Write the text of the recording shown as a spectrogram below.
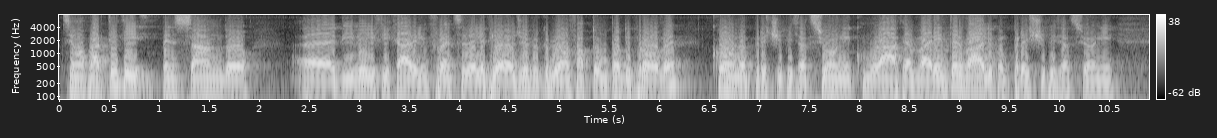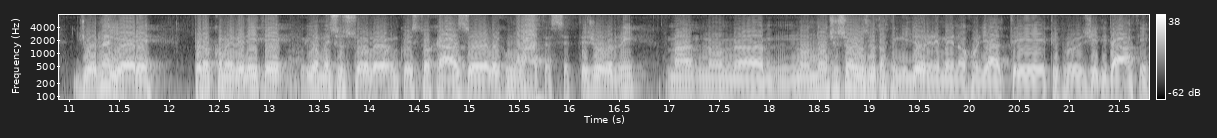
Siamo partiti pensando eh, di verificare l'influenza delle piogge perché abbiamo fatto un po' di prove con precipitazioni cumulate a vari intervalli, con precipitazioni giornaliere, però come vedete io ho messo solo in questo caso le cumulate a 7 giorni, ma non, non, non ci sono risultati migliori nemmeno con le altre tipologie di dati,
